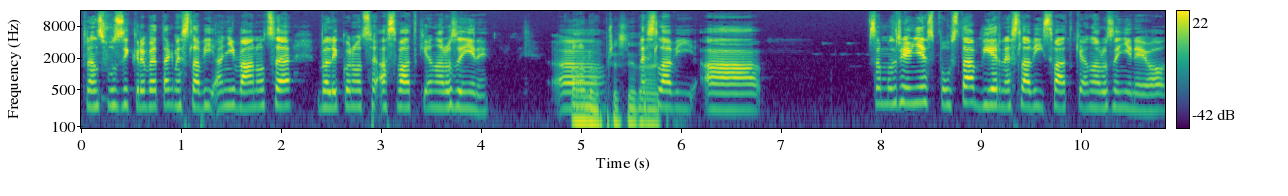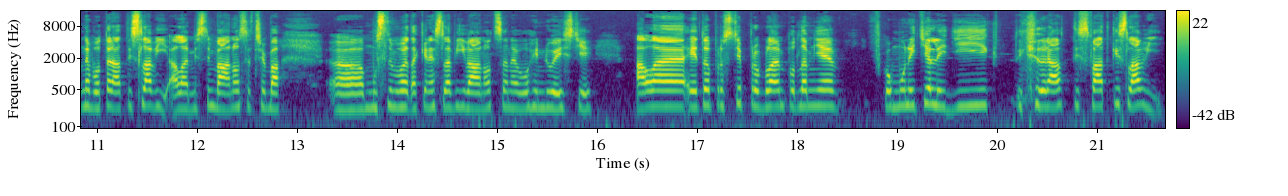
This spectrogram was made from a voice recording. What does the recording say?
transfuzi krve, tak neslaví ani Vánoce, Velikonoce a svátky a narozeniny ano, přesně tak. neslaví. A samozřejmě spousta vír neslaví svátky a narozeniny, jo? nebo teda ty slaví, ale myslím Vánoce třeba uh, muslimové taky neslaví Vánoce nebo hinduisti, ale je to prostě problém podle mě v komunitě lidí, která ty svátky slaví.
